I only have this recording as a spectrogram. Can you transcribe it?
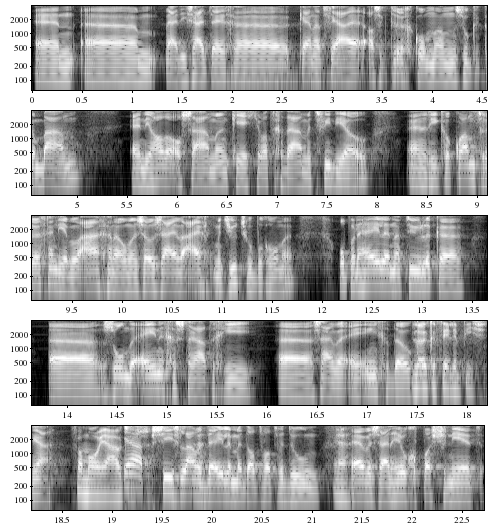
En um, ja, die zei tegen Kenneth van ja, als ik terugkom dan zoek ik een baan. En die hadden al samen een keertje wat gedaan met video. En Rico kwam terug en die hebben we aangenomen. En zo zijn we eigenlijk met YouTube begonnen. Op een hele natuurlijke, uh, zonder enige strategie uh, zijn we ingedoken. Leuke filmpjes ja. van mooie auto's. Ja, precies. Laten we delen met dat wat we doen. Ja. we zijn heel gepassioneerd.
